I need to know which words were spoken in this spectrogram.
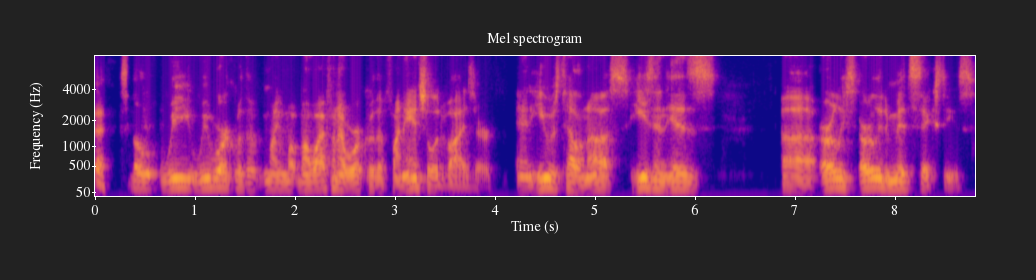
so we we work with a my, my wife and I work with a financial advisor and he was telling us he's in his uh, early early to mid 60s.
